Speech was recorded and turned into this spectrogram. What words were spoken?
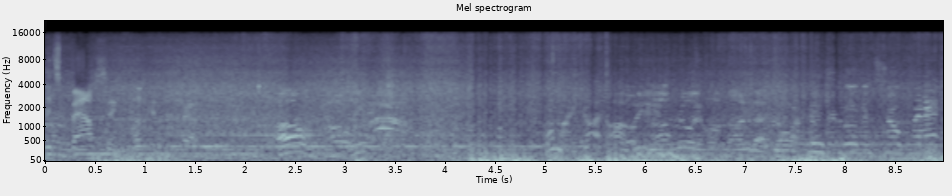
It's bouncing. Look at the truck. Oh. Oh, oh my god. Oh, he's oh, really holding on to that door. They're moving so fast.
